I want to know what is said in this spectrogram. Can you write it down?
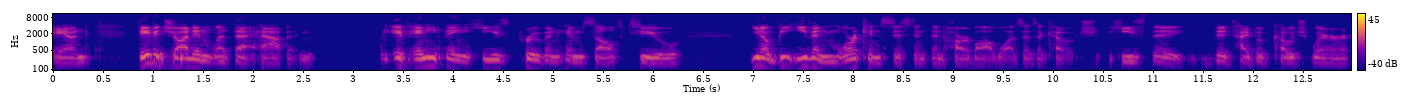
And David Shaw didn't let that happen. If anything, he's proven himself to, you know, be even more consistent than Harbaugh was as a coach. He's the the type of coach where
